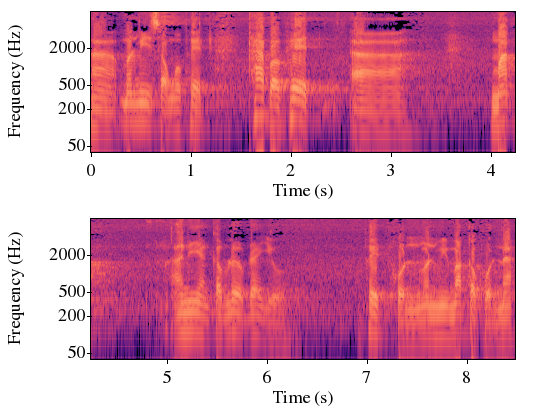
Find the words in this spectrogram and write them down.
อ่า มันมีสองประเภท ถ้าประเภทอ่ามักอันนี้ยังกำเริบได้อยู่เพศผลมันมีมรรคกับผลนะ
